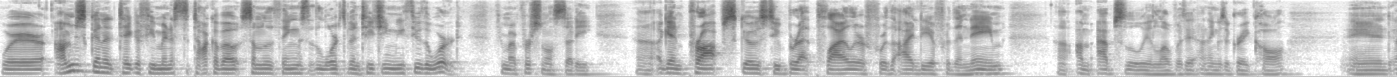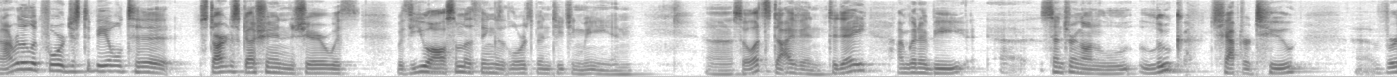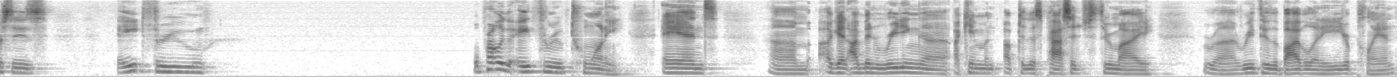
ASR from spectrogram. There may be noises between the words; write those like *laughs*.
where I'm just going to take a few minutes to talk about some of the things that the Lord's been teaching me through the Word, through my personal study. Uh, again, props goes to Brett Plyler for the idea for the name. Uh, I'm absolutely in love with it. I think it was a great call. And, and I really look forward just to be able to start discussion and share with, with you all some of the things that the Lord's been teaching me. And uh, so let's dive in. Today, I'm going to be centering on Luke chapter 2, uh, verses 8 through, we'll probably go 8 through 20. And um, again, I've been reading, uh, I came up to this passage through my uh, read through the Bible in a year plan.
